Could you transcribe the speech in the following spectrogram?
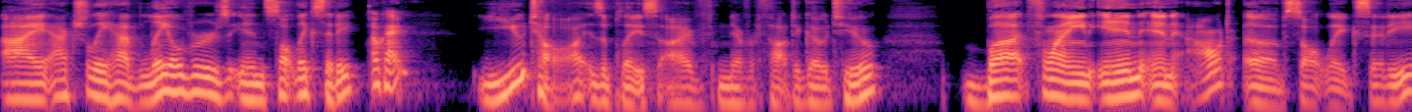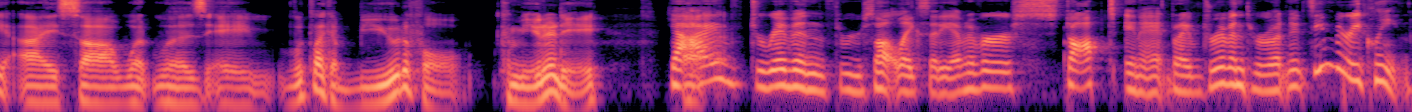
I actually had layovers in Salt Lake City. Okay. Utah is a place I've never thought to go to, but flying in and out of Salt Lake City, I saw what was a looked like a beautiful community. Yeah, Uh, I've driven through Salt Lake City. I've never stopped in it, but I've driven through it, and it seemed very clean.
